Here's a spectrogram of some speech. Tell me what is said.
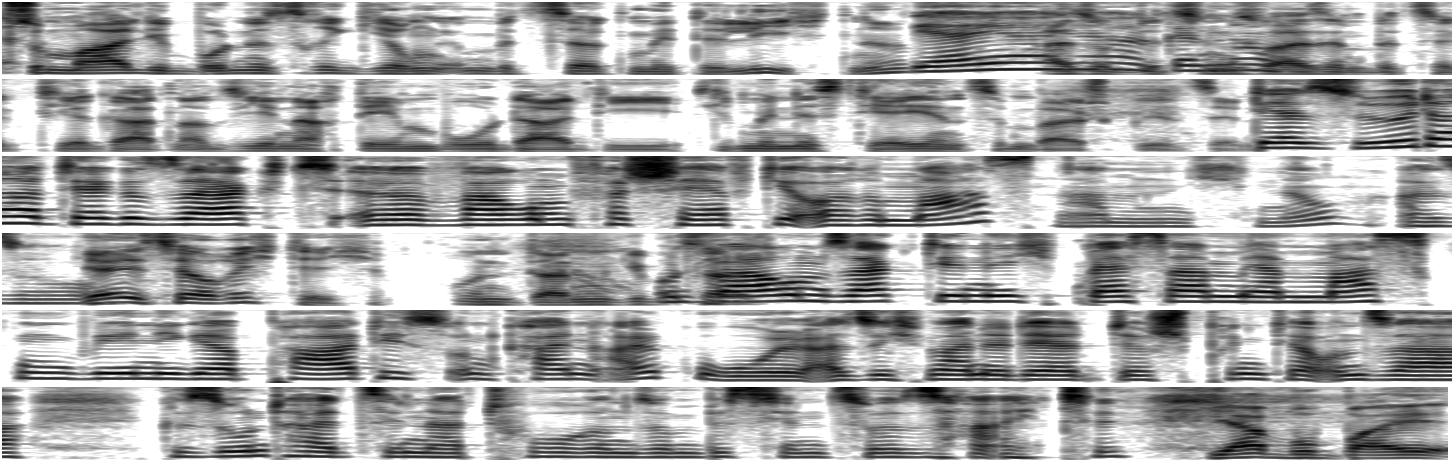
Zumal die Bundesregierung im Bezirk Mitte liegt, ne? Ja, ja, Also ja, beziehungsweise im Bezirk Tiergarten, also je nachdem, wo da die, die Ministerien zum Beispiel sind. Der Söder hat ja gesagt, äh, warum verschärft ihr eure Maßnahmen nicht, ne? Also ja, ist ja auch richtig. Und dann gibt und halt, warum sagt ihr nicht besser mehr Masken, weniger Partys und kein Alkohol? Also ich meine, der, der springt ja unser Gesundheitssenatorin so ein bisschen zur Seite. Ja, wobei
